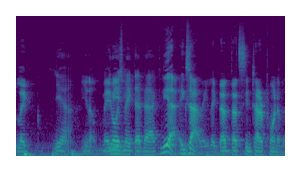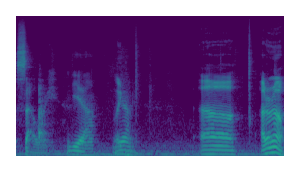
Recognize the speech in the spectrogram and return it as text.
like yeah. you know You maybe. can always make that back. yeah, exactly. Like that. That's the entire point of a salary. Yeah. Like, yeah. uh, I don't know.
